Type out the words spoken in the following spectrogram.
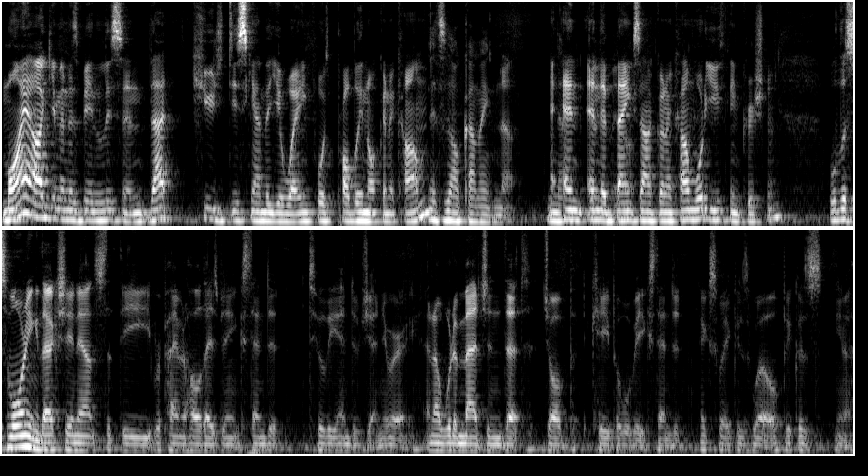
My argument has been, listen, that huge discount that you're waiting for is probably not going to come. It's not coming. No. no and and the banks aren't going to come. What do you think, Christian? Well, this morning they actually announced that the repayment holiday is being extended till the end of January, and I would imagine that JobKeeper will be extended next week as well because you know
